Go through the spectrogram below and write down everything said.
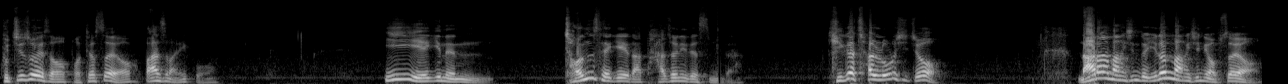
구치소에서 버텼어요. 빤스만 입고. 이 얘기는 전 세계에 다 타전이 됐습니다. 기가 찰 노릇이죠. 나라 망신도 이런 망신이 없어요.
